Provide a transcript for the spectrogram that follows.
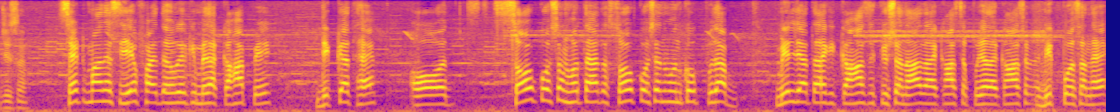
जी सर। सेट मारने से ये फ़ायदा होगा कि मेरा कहाँ पे दिक्कत है और सौ क्वेश्चन होता है तो सौ क्वेश्चन में उनको पूरा मिल जाता है कि कहाँ से क्वेश्चन आ रहा है, कहाँ से पूछा रहा है, कहाँ से बिग पोर्सन है,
